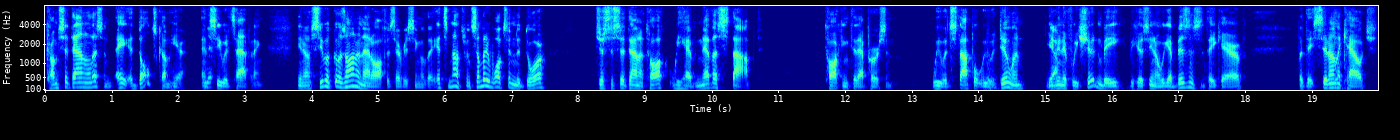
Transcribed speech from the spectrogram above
come sit down and listen. Hey, adults come here and see what's happening. You know, see what goes on in that office every single day. It's nuts. When somebody walks in the door just to sit down and talk, we have never stopped talking to that person. We would stop what we were doing, Yeah. even if we shouldn't be, because you know we got business to take care of. But they sit on the couch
